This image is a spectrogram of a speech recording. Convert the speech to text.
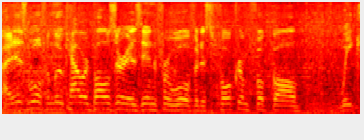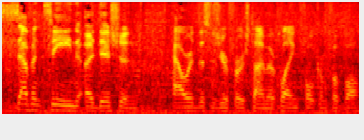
Right, it is Wolf and Luke. Howard Balzer is in for Wolf. It is Fulcrum Football Week 17 edition. Howard, this is your first time ever playing Fulcrum Football.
